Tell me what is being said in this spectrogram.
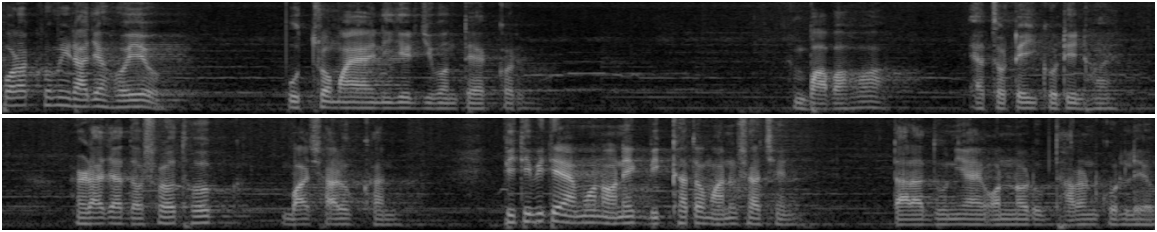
পরাক্রমী রাজা হয়েও পুত্র মায়ায় নিজের জীবন ত্যাগ করেন। বাবা হওয়া এতটাই কঠিন হয়। রাজা দশরথ হোক বা শাহরুখ খান, পৃথিবীতে এমন অনেক বিখ্যাত মানুষ আছেন, তারা দুনিয়ায় অন্য রূপ ধারণ করলেও।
